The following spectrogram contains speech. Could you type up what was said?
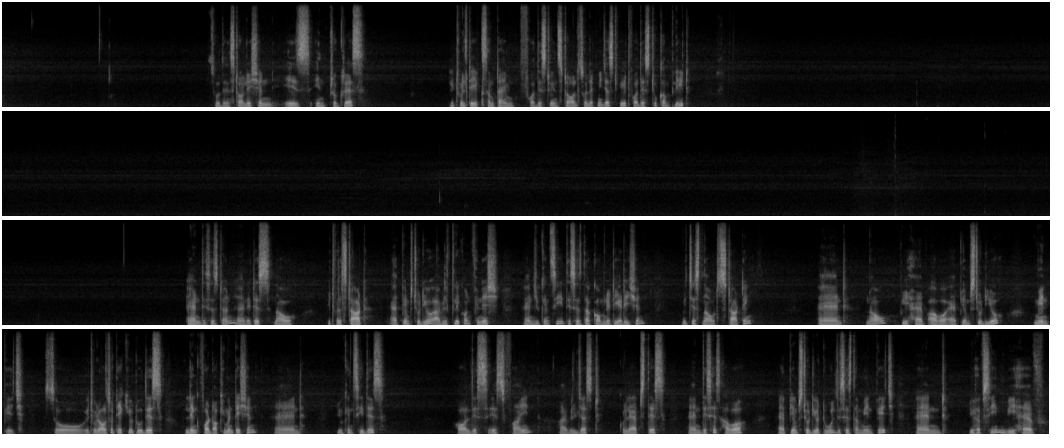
So the installation is in progress. It will take some time for this to install. So let me just wait for this to complete and this is done and it is now it will start Appium Studio. I will click on finish and you can see this is the community edition which is now starting. And now we have our Appium Studio main page. So it will also take you to this link for documentation and you can see this. All this is fine. I will just collapse this and this is our Appium Studio tool. This is the main page and you have seen we have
